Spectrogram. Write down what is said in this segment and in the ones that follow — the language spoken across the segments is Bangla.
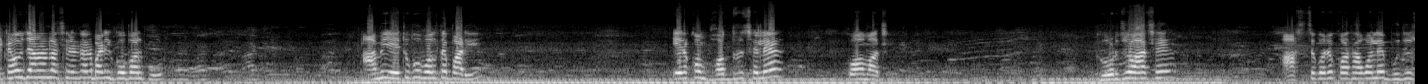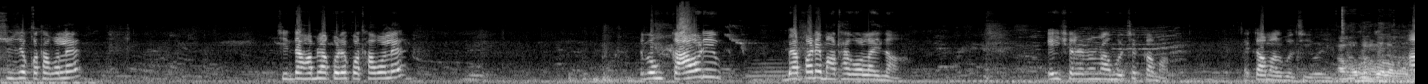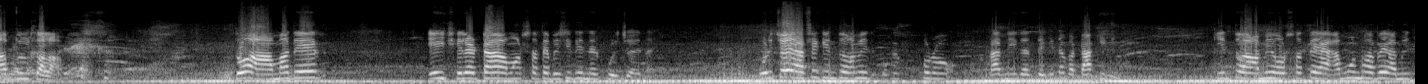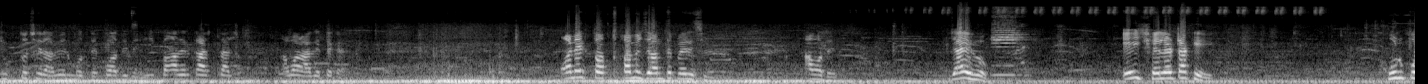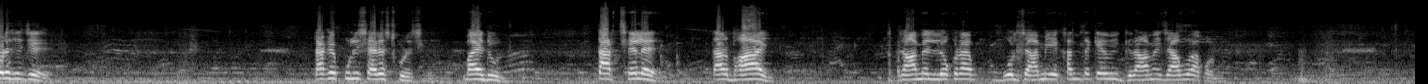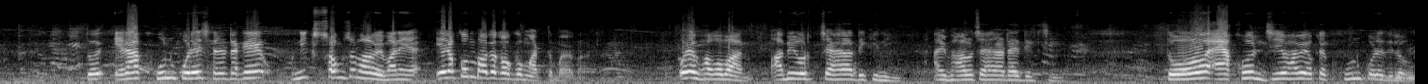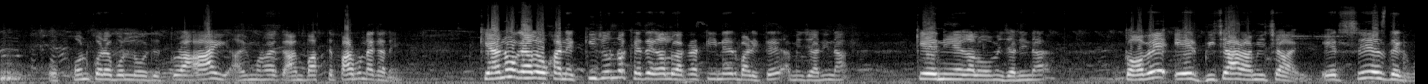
এটাও জানা না ছেলেটার বাড়ি গোপালপুর। আমি এটুকু বলতে পারি এরকম ভদ্র ছেলে কম আছে। ধৈর্য আছে। আস্তে করে কথা বলে বুঝে সুঝে কথা বলে চিন্তা ভাবনা করে কথা বলে এবং কাউরই ব্যাপারে মাথা গলায় না। এই ছেলেটার নাম হচ্ছে কামাল। কামাল বলছি ওই। আব্দুল কালাম। আব্দুল কালাম। তো আমাদের এই ছেলেটা আমার সাথে বেশি দিনের পরিচয় নাই। পরিচয় আছে কিন্তু আমি ওকে কোনো রাজনীতি দেখি না বা ডাকিনি। কিন্তু আমি ওর সাথে এমনভাবে আমি যুক্ত ছিলাম এর মধ্যে কদিনে, এই বাঁধের কাজ টাজ আমার আগে থেকে। অনেক তথ্য আমি জানতে পেরেছি আমাদের। যাই হোক, এই ছেলেটাকে খুন করেছে যে, তাকে পুলিশ অ্যারেস্ট করেছিল মাইনুল তার ছেলে, তার ভাই গ্রামের লোকরা বলছে, আমি এখান থেকে ওই গ্রামে যাব এখন। তো এরা খুন করে ছেলেটাকে নিঃশংসভাবে মানে এরকমভাবে কাউকে মারতে পারে না। ওরে ভগবান, আমি ওর চেহারা দেখিনি, আমি ভালো চেহারাটাই দেখছি। তো এখন যেভাবে ওকে খুন করে দিল, ও ফোন করে বলল যে, তোরা আয়, আমি মনে হয় আমি বাঁচতে পারব না এখানে। কেন গেল ওখানে? কি জন্য খেতে গেল একটা টিনের বাড়িতে? আমি জানি না। কে নিয়ে গেল আমি জানি না। তবে এর বিচার আমি চাই এর শেষ দেখব।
